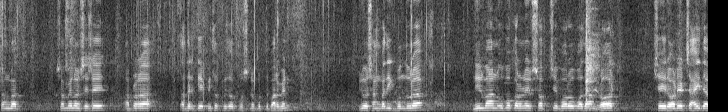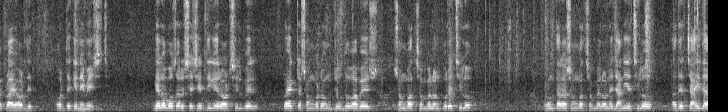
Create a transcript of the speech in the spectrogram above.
সংবাদ সম্মেলন শেষে আপনারা তাদেরকে পৃথক পৃথক প্রশ্ন করতে পারবেন। প্রিয় সাংবাদিক বন্ধুরা নির্মাণ উপকরণের সবচেয়ে বড় উপাদান রড। সেই রডের চাহিদা প্রায় অর্ধেক, অর্ধেকে নেমে এসেছে। গেল বছরের শেষের দিকে রড শিল্পের কয়েকটা সংগঠন যৌথভাবে সংবাদ সম্মেলন করেছিল এবং তারা সংবাদ সম্মেলনে জানিয়েছিল তাদের চাহিদা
